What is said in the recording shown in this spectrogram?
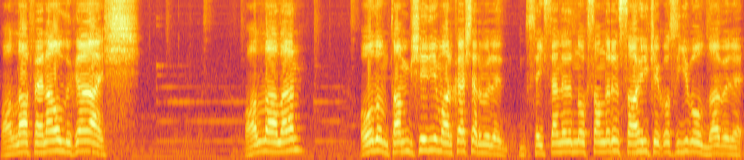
Vallahi fena olduk ha. şş. Vallahi lan. Oğlum tam bir şey diyeyim arkadaşlar böyle 80'lerin 90'ların sahil kekosu gibi oldu ha böyle.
